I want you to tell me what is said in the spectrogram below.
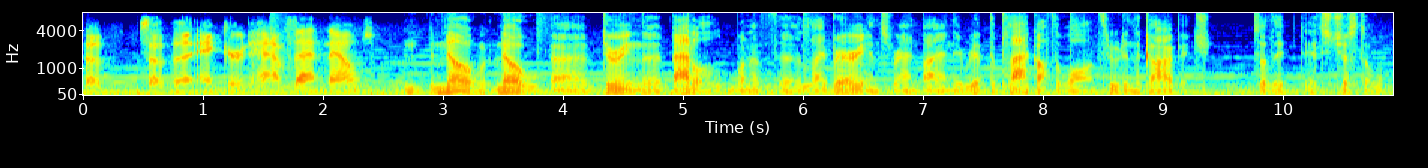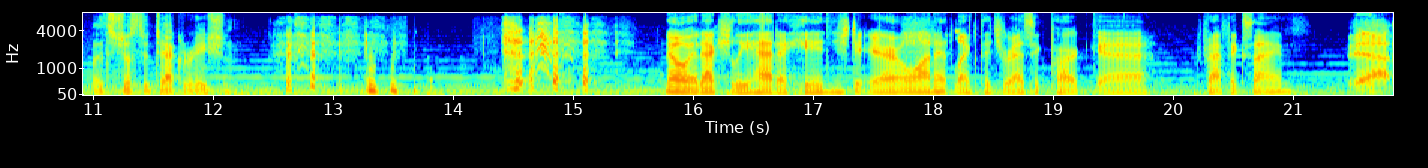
so so the anchored have that now? N- no, no. Uh, during the battle, one of the librarians ran by and they ripped the plaque off the wall and threw it in the garbage. So that it's just a it's just a decoration. No, it actually had a hinged arrow on it, like the Jurassic Park uh, traffic sign. Yeah.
